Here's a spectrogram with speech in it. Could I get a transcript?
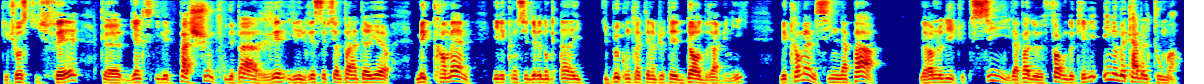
quelque chose qui fait que, bien qu'il n'est pas shoot, il ne pas, réceptionne pas l'intérieur, mais quand même, il est considéré donc un qui peut contracter l'impureté d'ordre rabbinique, mais quand même, s'il n'a pas, le Ram nous dit que s'il n'a pas de forme de Keli, il ne Touma.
